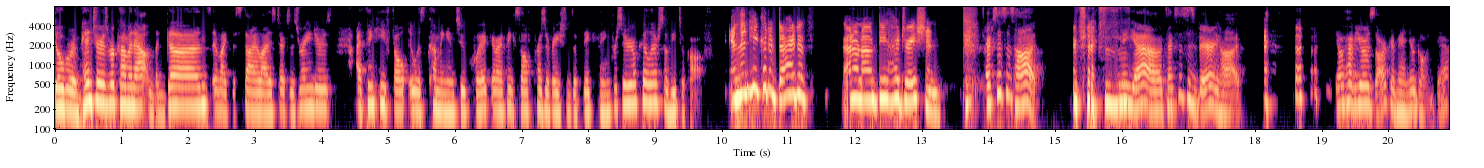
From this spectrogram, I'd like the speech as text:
Doberman pinschers were coming out and the guns and like the stylized Texas Rangers. I think he felt it was coming in too quick. And I think self preservation is a big thing for serial killers. So he took off. And then he could have died of, I don't know, dehydration. Texas is hot. Texas is... Yeah, Texas is very hot. don't have your Ozarka, man, you're going down.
